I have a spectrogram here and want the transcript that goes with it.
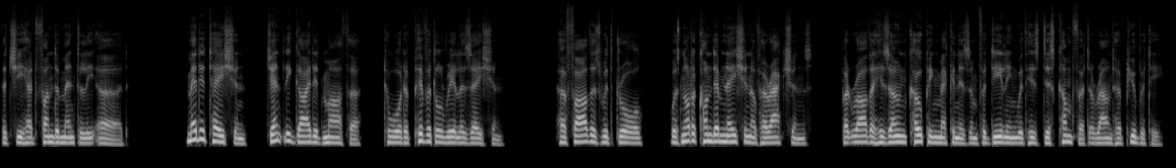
that she had fundamentally erred. Meditation gently guided Martha toward a pivotal realization. Her father's withdrawal was not a condemnation of her actions, but rather his own coping mechanism for dealing with his discomfort around her puberty.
